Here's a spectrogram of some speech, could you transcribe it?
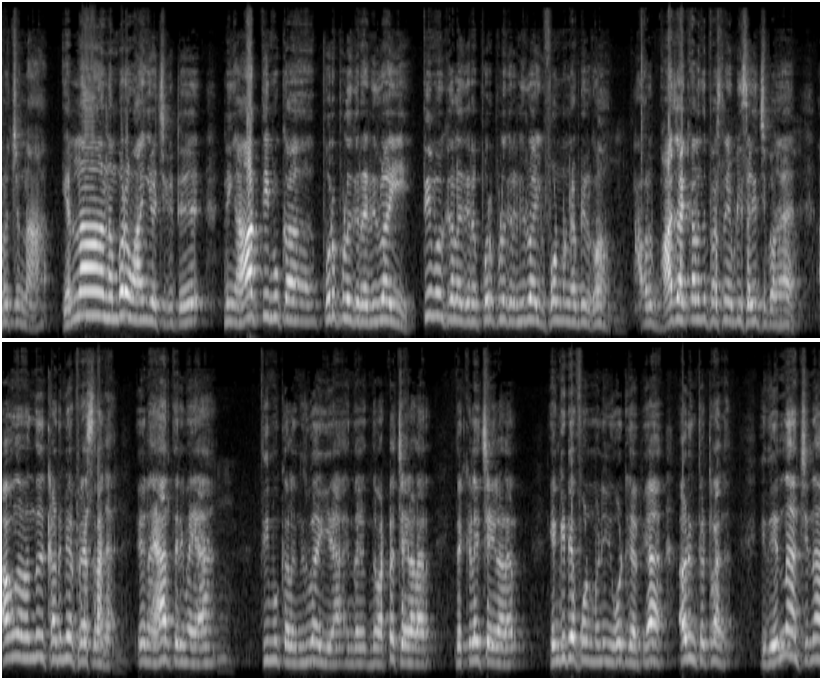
பிரச்சனைனா எல்லா நம்பரும் வாங்கி வச்சுக்கிட்டு நீங்கள் அதிமுக பொறுப்பில் இருக்கிற நிர்வாகி திமுக இருக்கிற பொறுப்பில் இருக்கிற நிர்வாகிக்கு ஃபோன் பண்ண எப்படி இருக்கும்? அவர் பாஜகலேருந்து பேசினா எப்படி சகிச்சுப்பாங்க? அவங்க வந்து கடுமையாக பேசுகிறாங்க ஏ நான் யார் தெரியுமாயா திமுக நிர்வாகியா? இந்த இந்த வட்ட செயலாளர் இந்த கிளை செயலாளர் எங்கிட்டே ஃபோன் பண்ணி நீ ஓட்டு கேட்பியா அப்படின்னு திட்டுறாங்க. இது என்ன ஆச்சுன்னா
